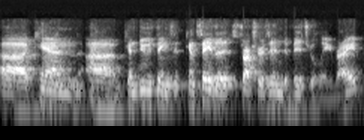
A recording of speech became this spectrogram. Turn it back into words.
uh, can uh, can do things, can say the structures individually, right?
